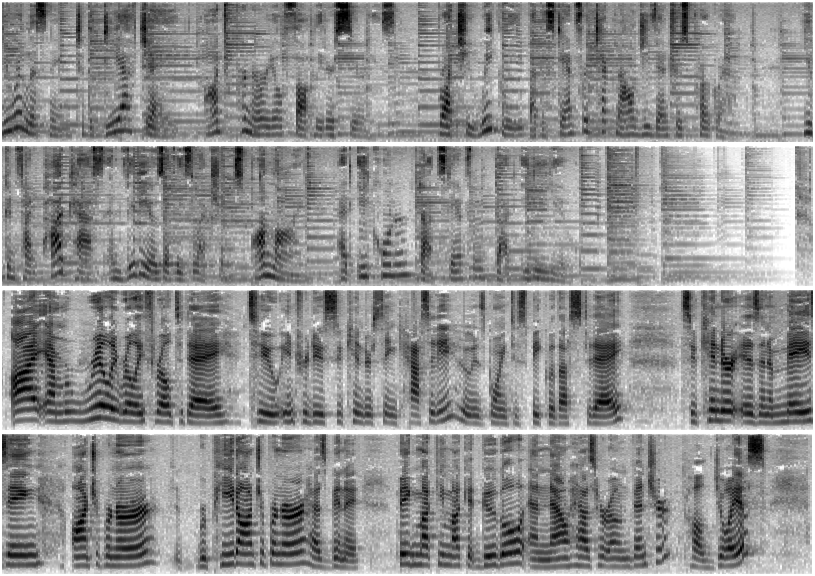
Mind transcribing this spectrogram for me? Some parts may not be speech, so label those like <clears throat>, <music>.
You are listening to the DFJ Entrepreneurial Thought Leader Series, brought to you weekly by the Stanford Technology Ventures Program. You can find podcasts and videos of these lectures online at ecorner.stanford.edu. I am really, really thrilled today to introduce Sukhinder Singh Cassidy, who is going to speak with us today. Sukhinder is an amazing entrepreneur, repeat entrepreneur, has been a big mucky muck at Google, and now has her own venture called Joyus.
